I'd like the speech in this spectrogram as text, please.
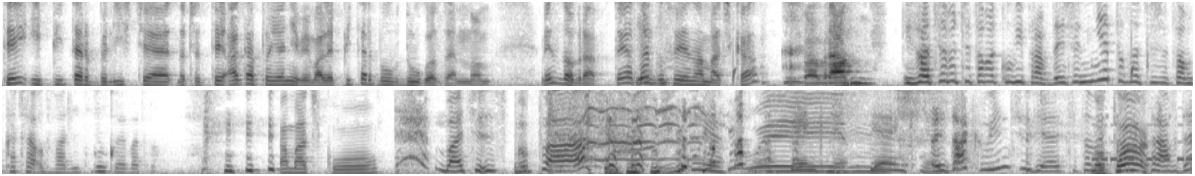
ty i Peter byliście, znaczy ty Aga to ja nie wiem, ale Peter był długo ze mną. Więc dobra, to ja też Ja- głosuję na Maćka. Dobra. I zobaczymy, czy Tomek mówi prawdę. Jeżeli nie, to znaczy, że Tomka trzeba odwalić. Dziękuję bardzo. A Maćku. Maciuś, papa. Dziękuję. Pięknie, pięknie. Ej, tak, win czy nie? Czy Tomek No mówi tak. prawdę?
